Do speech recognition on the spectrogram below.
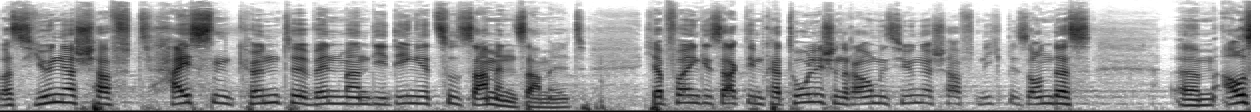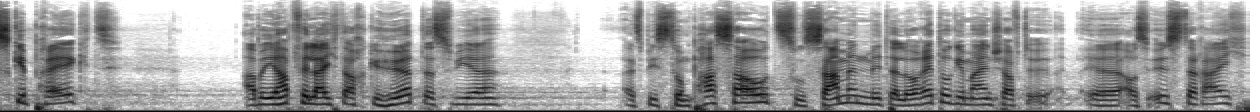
was Jüngerschaft heißen könnte, wenn man die Dinge zusammensammelt. Ich habe vorhin gesagt, im katholischen Raum ist Jüngerschaft nicht besonders ähm, ausgeprägt. Aber ihr habt vielleicht auch gehört, dass wir als Bistum Passau zusammen mit der Loretto-Gemeinschaft äh, aus Österreich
